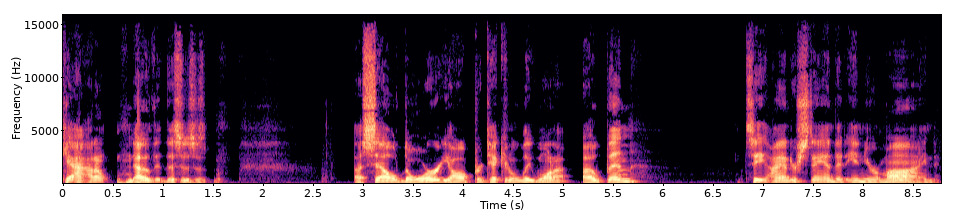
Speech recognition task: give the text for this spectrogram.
yeah, I don't know that this is a cell door y'all particularly want to open. See, I understand that in your mind,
